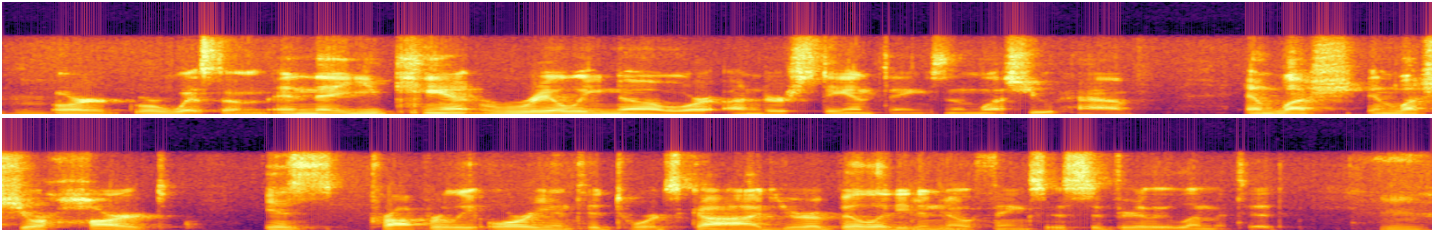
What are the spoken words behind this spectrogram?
Mm-hmm. Or, or wisdom, and that you can't really know or understand things unless you have, unless unless your heart is properly oriented towards God, your ability to mm-hmm. know things is severely limited. Mm.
